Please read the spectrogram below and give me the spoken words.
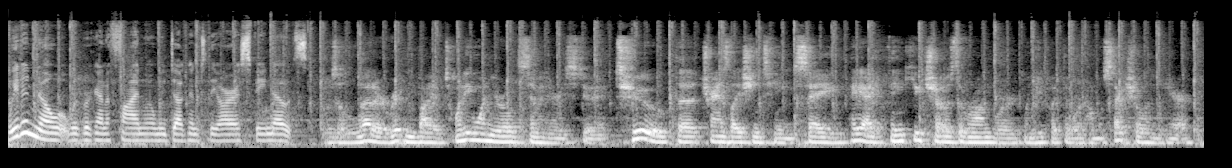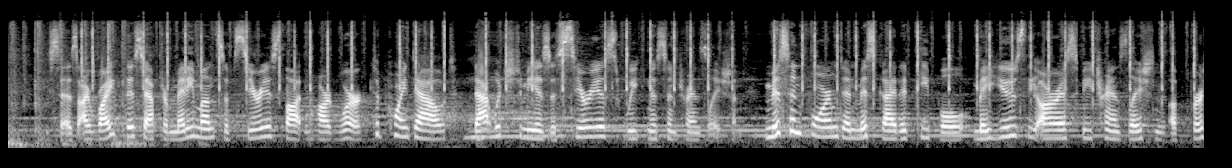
We didn't know what we were going to find when we dug into the RSV notes. It was a letter written by a 21 year old seminary student to the translation team saying, Hey, I think you chose the wrong word when you put the word homosexual in here. He says, I write this after many months of serious thought and hard work to point out that which to me is a serious weakness in translation. Misinformed and misguided people may use the RSV translation of 1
